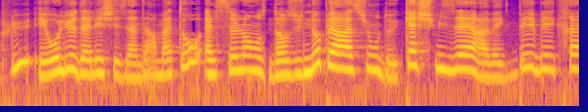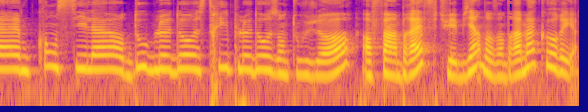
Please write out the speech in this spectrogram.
plus, et au lieu d'aller chez un dermato, elle se lance dans une opération de cache-misère avec bébé crème, concealer, double dose, triple dose en tout genre. Enfin bref, tu es bien dans un drama coréen.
